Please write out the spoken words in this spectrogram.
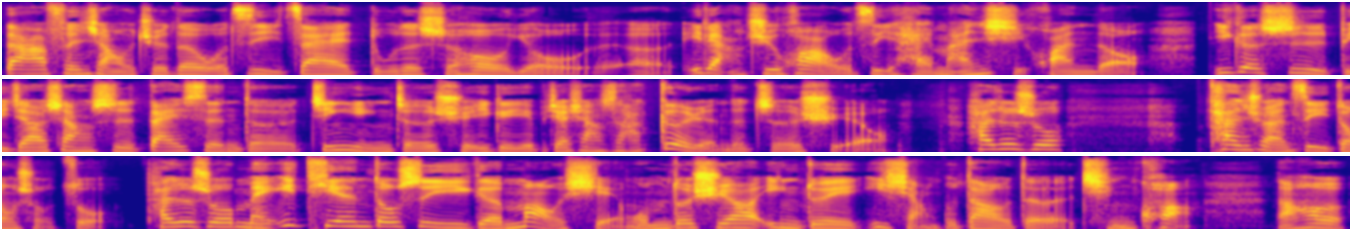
大家分享，我觉得我自己在读的时候有呃一两句话，我自己还蛮喜欢的哦。一个是比较像是戴森的经营哲学，一个也比较像是他个人的哲学哦。他就说。他很喜欢自己动手做，他就说每一天都是一个冒险，我们都需要应对意想不到的情况。然后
